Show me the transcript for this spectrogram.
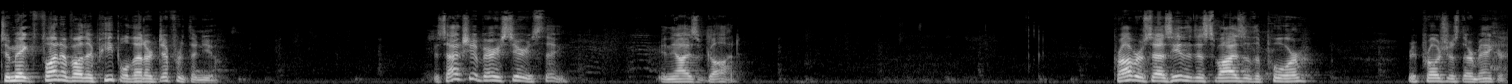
to make fun of other people that are different than you. It's actually a very serious thing in the eyes of God. Proverbs says, He that despises the poor reproaches their maker.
